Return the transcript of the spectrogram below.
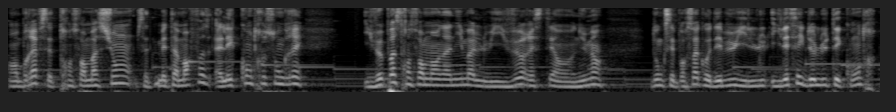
En bref, cette transformation, cette métamorphose, elle est contre son gré. Il veut pas se transformer en animal, lui, il veut rester en humain. Donc c'est pour ça qu'au début, il, il essaye de lutter contre,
